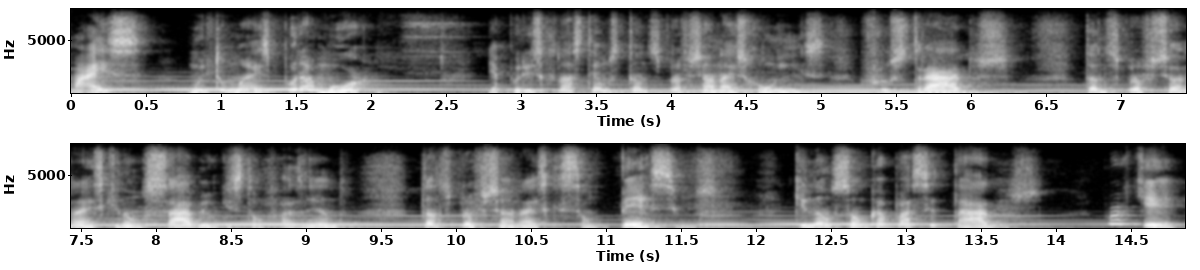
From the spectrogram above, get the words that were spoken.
mas muito mais por amor. E é por isso que nós temos tantos profissionais ruins, frustrados, tantos profissionais que não sabem o que estão fazendo, tantos profissionais que são péssimos, que não são capacitados. Por quê?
